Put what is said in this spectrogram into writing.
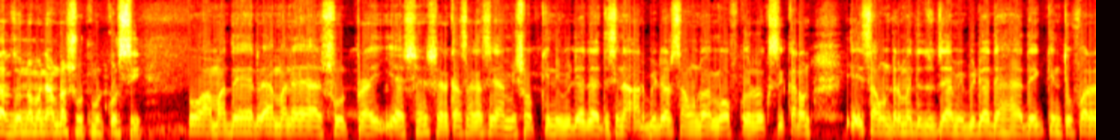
তার জন্য মানে আমরা শুট মুট করছি। তো আমাদের মানে শুট প্রায় ইয়ে শেষের কাছাকাছি আমি সব কিনে ভিডিও দিতেছি না। আর ভিডিওর সাউন্ডও আমি অফ করে রাখছি। কারণ এই সাউন্ডের মধ্যে যদি আমি ভিডিও দেখা দিই, কিন্তু পরে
